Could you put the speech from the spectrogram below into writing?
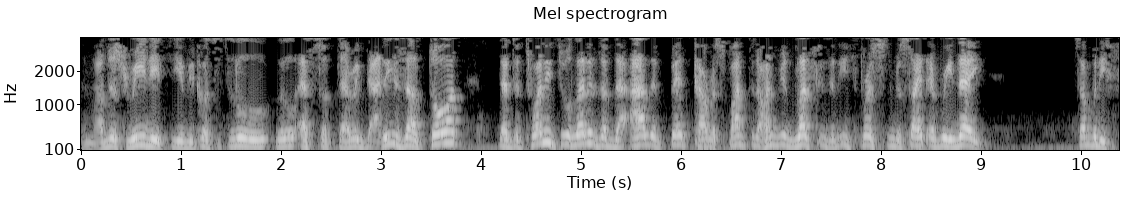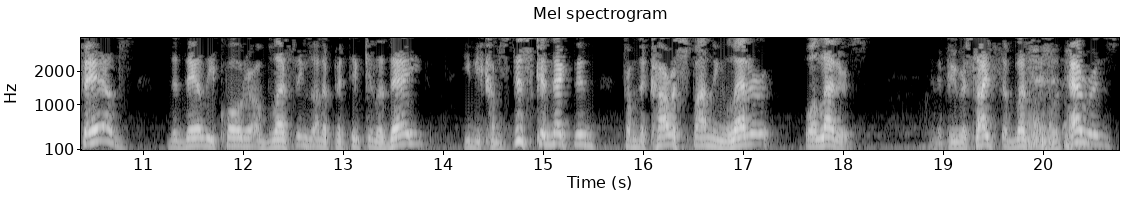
And I'll just read it to you because it's a little, little esoteric. The Arizal taught that the 22 letters of the Aleph Bet correspond to the 100 blessings that each person recite every day. Somebody fails the daily quota of blessings on a particular day, he becomes disconnected from the corresponding letter or letters. And if he recites the blessings with errors,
